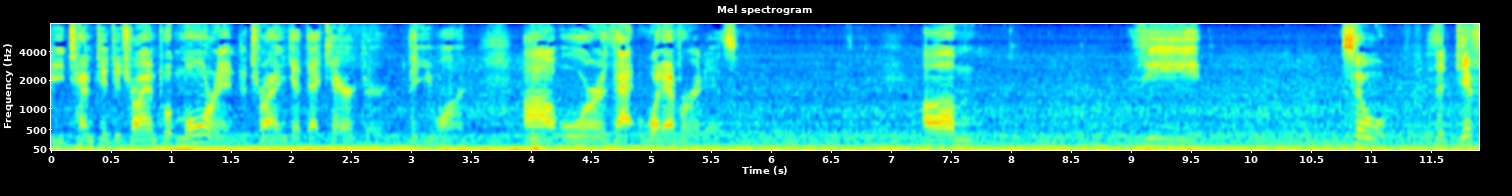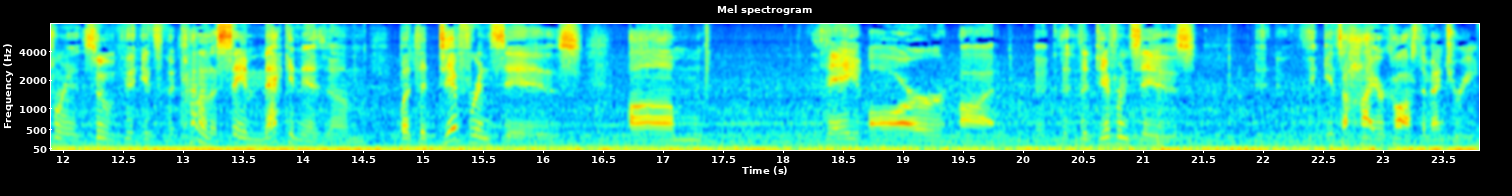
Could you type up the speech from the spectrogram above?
be tempted to try and put more in to try and get that character that you want, uh, or that whatever it is. Um, the so the difference so it's the kind of the same mechanism but the difference is um, they are uh, the, the, difference is it's a higher cost of entry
